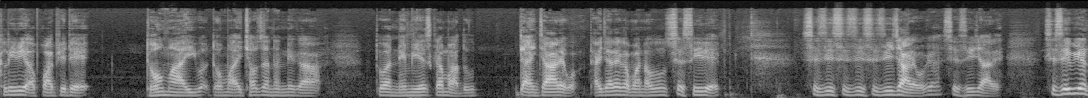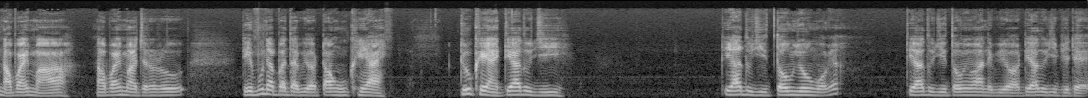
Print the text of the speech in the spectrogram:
ကလေးတွေအဖွားဖြစ်တဲ့ဒေါ်မာကြီးပေါ့ဒေါ်မာကြီး62နှစ်ကသူကနေမီယက်စကမှာသူတိုင်ကြတယ်ပေါ့တိုင်ကြတဲ့ကမှနောက်ဆုံးစစ်ဆေးတယ်စစ်ဆေးစစ်ဆေးစစ်ဆေးကြတယ်ပေါ့ဗျာစစ်ဆေးကြတယ်စစ်ဆေးပြီးတော့နောက်ပိုင်းမှာ နောက်ပိုင်းမှာကျွန်တော်တို့ဒီမှုနဲ့ပတ်သက်ပြီးတော့တောင်ဦးခရိုင်ဒုခရိုင်တရားသူကြီးတရားသူကြီး၃ရုံးပေါ့ဗျာတရားသူကြီး၃ရုံးကနေပြီးတော့တရားသူကြီးဖြစ်တဲ့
